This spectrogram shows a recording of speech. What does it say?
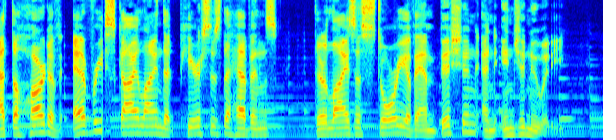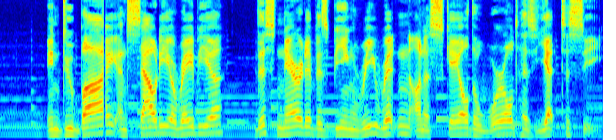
At the heart of every skyline that pierces the heavens, there lies a story of ambition and ingenuity. In Dubai and Saudi Arabia, this narrative is being rewritten on a scale the world has yet to see.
